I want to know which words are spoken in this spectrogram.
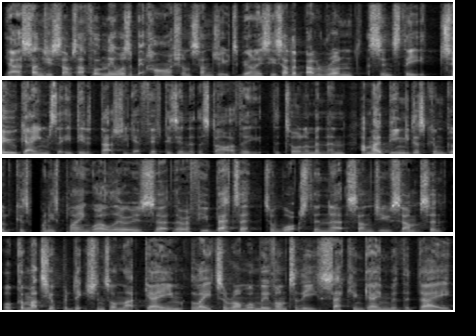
Yeah, Sanju Samson. I thought Neil was a bit harsh on Sanju, to be honest. He's had a bad run since the two games that he did actually get 50s in at the start of the, the tournament. And I'm hoping he does come good because when he's playing well, there is uh, there are a few better to watch than uh, Sanju Samson. We'll come back to your predictions on that game later on. We'll move on to the second game of the day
